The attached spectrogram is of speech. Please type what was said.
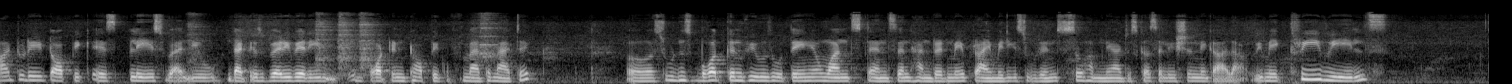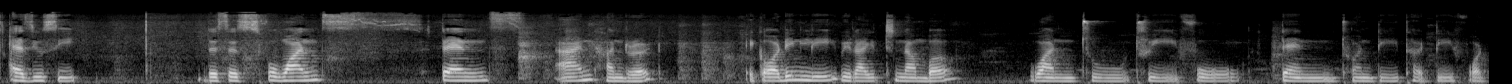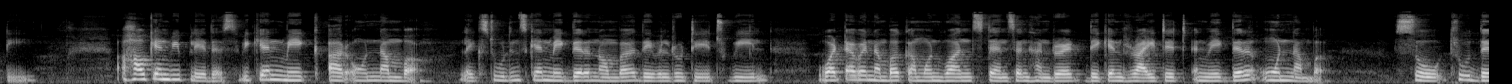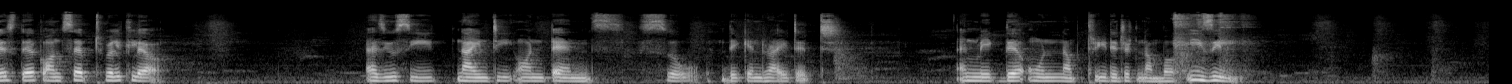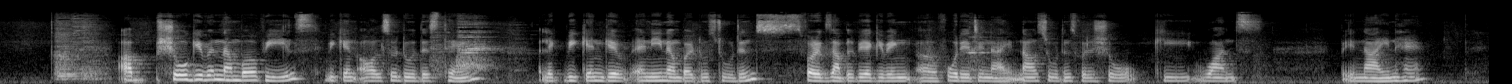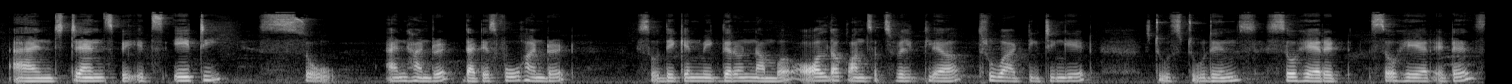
Our today topic is place value. That is very very important topic of mathematic students uh, बहुत confuse होते हैं ones tens and hundred में primary students so हमने आज उसका solution निकाला. We make three wheels as you see this is for ones tens and hundred accordingly we write number one two three four 10 20 30 40 how can we play this? We can make our own number. Like students can make their number. They will rotate wheel. Whatever number come on ones tens and hundred they can write it and make their own number. So through this their concept will clear. As you see 90 on tens. So they can write it and make their own three digit number easily up show given number of wheels we can also do this thing. Like we can give any number to students. For example we are giving uh, 489 now students will show key ones pe 9 hai and tens pe it's 80 so and 100 that is 400 so they can make their own number. All the concepts will clear through our teaching it to students. So here it so here it is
